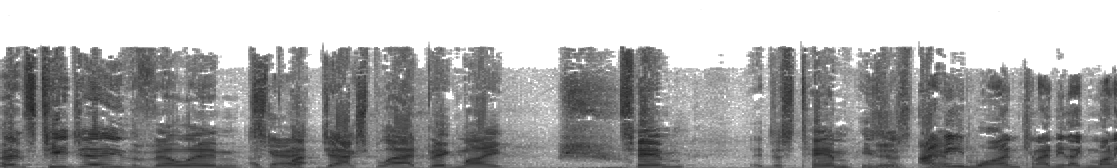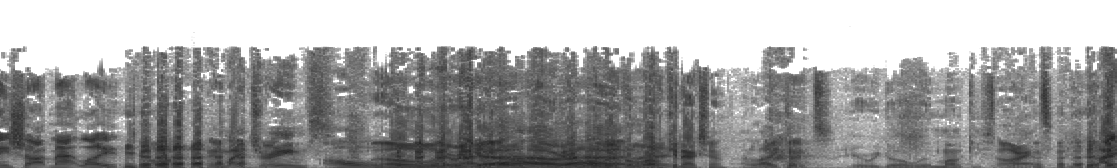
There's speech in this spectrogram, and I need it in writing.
wish. it's TJ the villain, Okay. Splat, Jack Splat, Big Mike, Tim. It just Tim. He's Yeah. just. I Tim. need one. Can I be like Money Shot Matt Light? Oh, in my dreams. Oh, Oh, oh there we go. Yeah, all We got a little bit of a right. love connection. I like it. Here we go with monkey All right. splat. I,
